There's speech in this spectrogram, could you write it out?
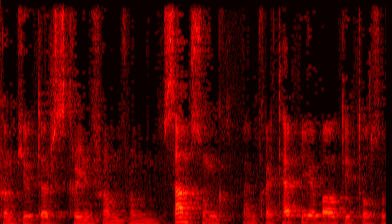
computer screen from from samsung. I'm quite happy about it. Also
